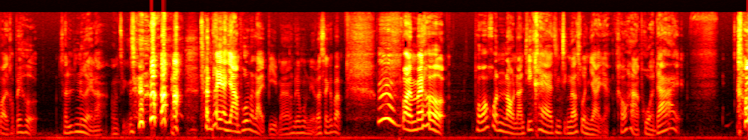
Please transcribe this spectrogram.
ปล่อยเขาไปเถอะ ฉันเหนื่อยละเอาจริง ฉันพยายามพูดมาหลายปีมากเรื่องพวกนี้แล้วฉันก็แบบปล่อยมันไปเถอะ เพราะว่าคนเหล่านั้นที่แคร์จริง ๆ แล้วส่วนใหญ่อะเขาหาผัวได้เขา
